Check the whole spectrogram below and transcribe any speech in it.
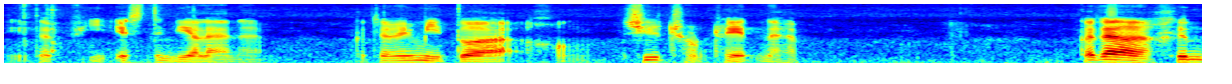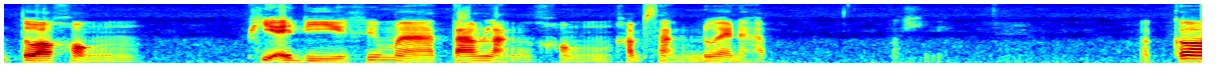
นี่แต่ ps หนึ่งเดียวแล้วนะครับ ก็จะไม่มีตัวของชื่อของเทรดนะครับ ก็จะขึ้นตัวของ PID ขึ้นมาตามหลังของคำสั่งด้วยนะครับโอเคแล้วก็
